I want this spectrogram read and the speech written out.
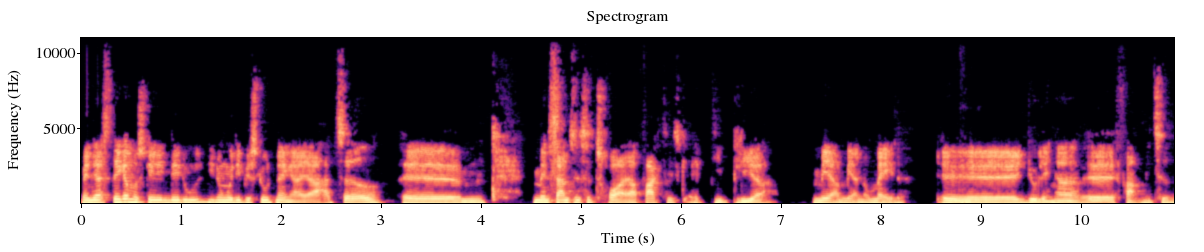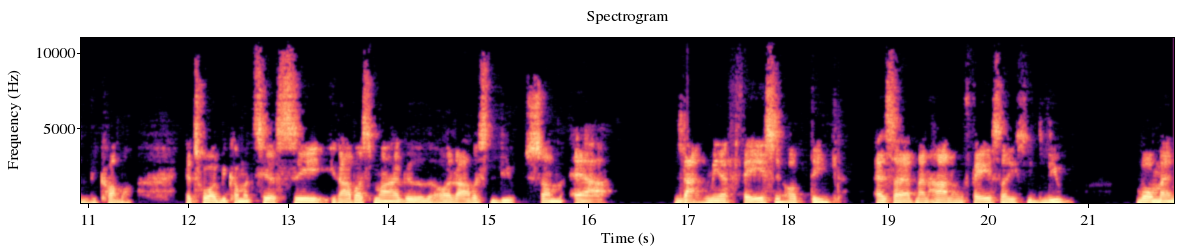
men jeg stikker måske lidt ud i nogle af de beslutninger, jeg har taget. Øh, men samtidig så tror jeg faktisk, at de bliver mere og mere normale, øh, jo længere øh, frem i tiden vi kommer. Jeg tror, at vi kommer til at se et arbejdsmarked og et arbejdsliv, som er langt mere faseopdelt. Altså at man har nogle faser i sit liv, hvor man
